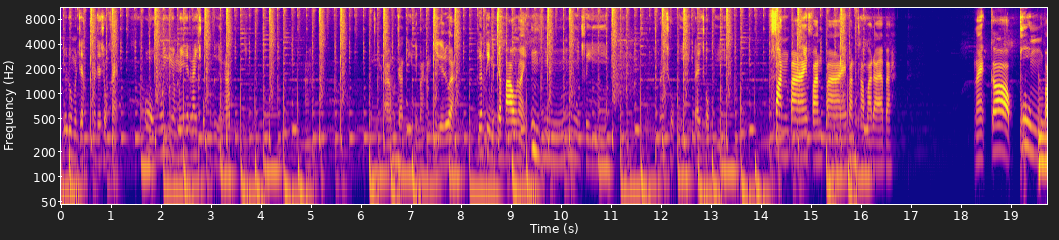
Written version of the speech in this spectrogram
แล้วดูมันจะมันจะฉกใครโอ้โหยังไม่ได้ไล่ฉกคนอื่นครับอะอ่าทันตีดีไหมอันตีเลยด้วยเพื่อนตีมันจะเบาหน่อย อือหือหมื่น สี่ ได้ฉกอีก ได้ฉกอีก ฟันไป ฟันไป ฟันธรรมดาไปแล้วก็พุ่งไป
